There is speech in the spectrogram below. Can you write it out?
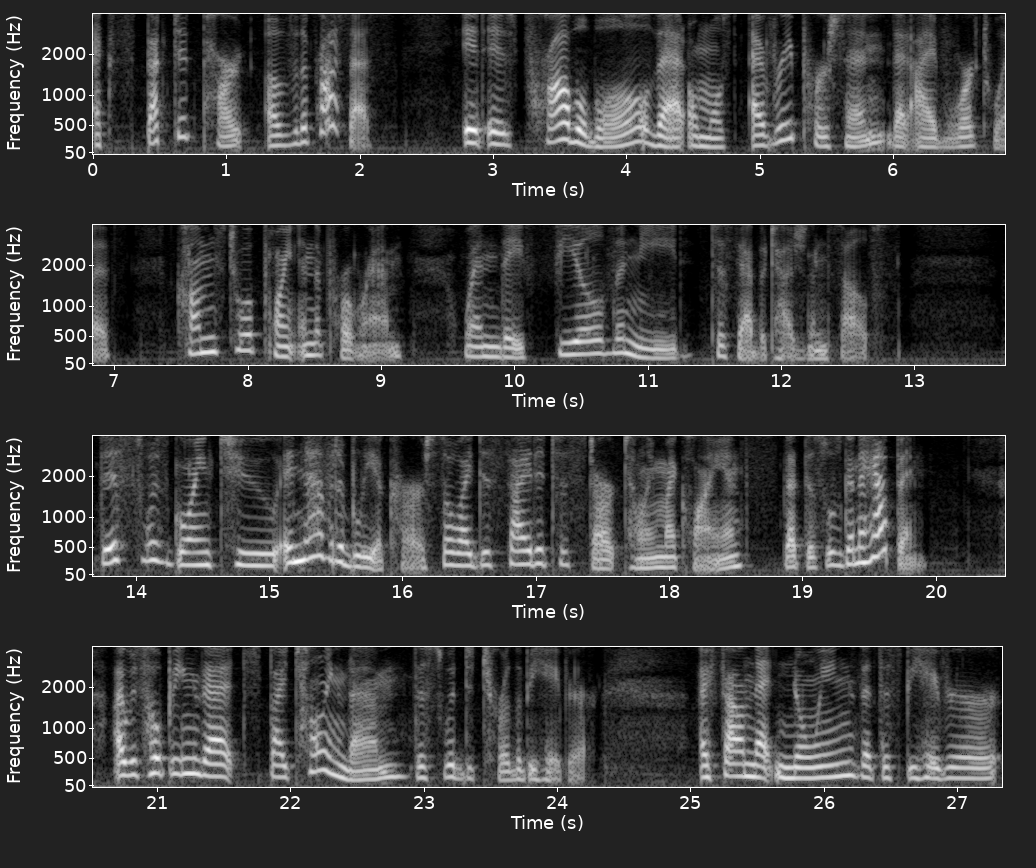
expected part of the process. It is probable that almost every person that I've worked with comes to a point in the program when they feel the need to sabotage themselves. This was going to inevitably occur, so I decided to start telling my clients that this was going to happen. I was hoping that by telling them, this would deter the behavior. I found that knowing that this behavior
